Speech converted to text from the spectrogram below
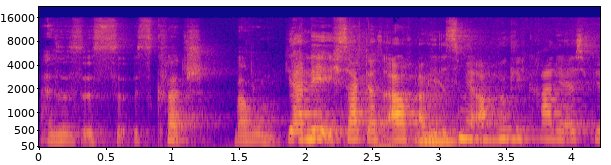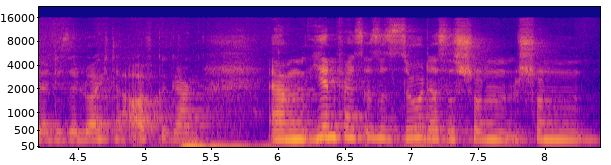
Also es ist, ist Quatsch. Warum? Ja, nee, ich sag das auch, Mhm. aber ist mir auch wirklich gerade erst wieder diese Leuchte aufgegangen. Ähm, jedenfalls ist es so, dass es schon, schon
